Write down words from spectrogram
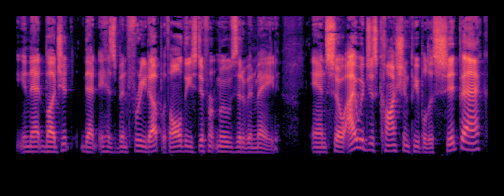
in that budget that has been freed up with all these different moves that have been made. And so I would just caution people to sit back,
